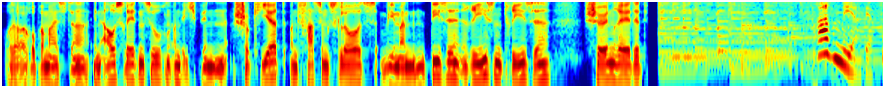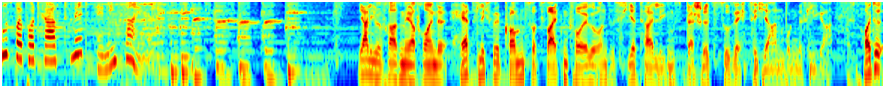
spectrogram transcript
oder Europameister in Ausreden suchen und ich bin schockiert und fassungslos, wie man diese Riesenkrise schönredet. Phrasenmäher, der Fußballpodcast mit Henning Feind. Ja, liebe Phrasenmäher-Freunde, herzlich willkommen zur zweiten Folge unseres vierteiligen Specials zu 60 Jahren Bundesliga. Heute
